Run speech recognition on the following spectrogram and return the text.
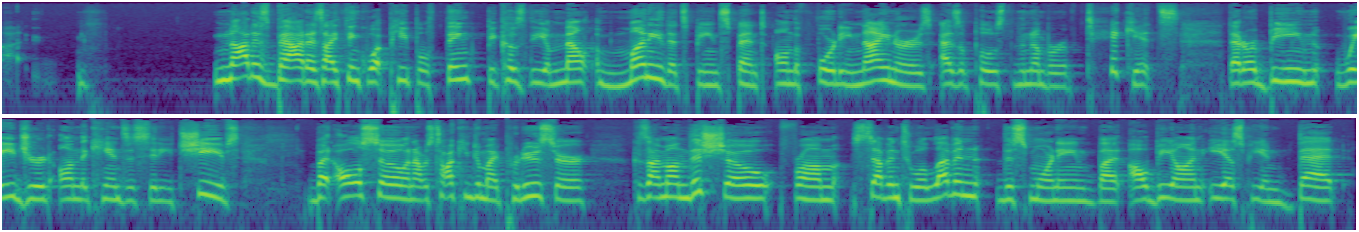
Uh, not as bad as I think what people think because the amount of money that's being spent on the 49ers as opposed to the number of tickets that are being wagered on the Kansas City Chiefs. But also, and I was talking to my producer because I'm on this show from 7 to 11 this morning, but I'll be on ESPN Bet.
